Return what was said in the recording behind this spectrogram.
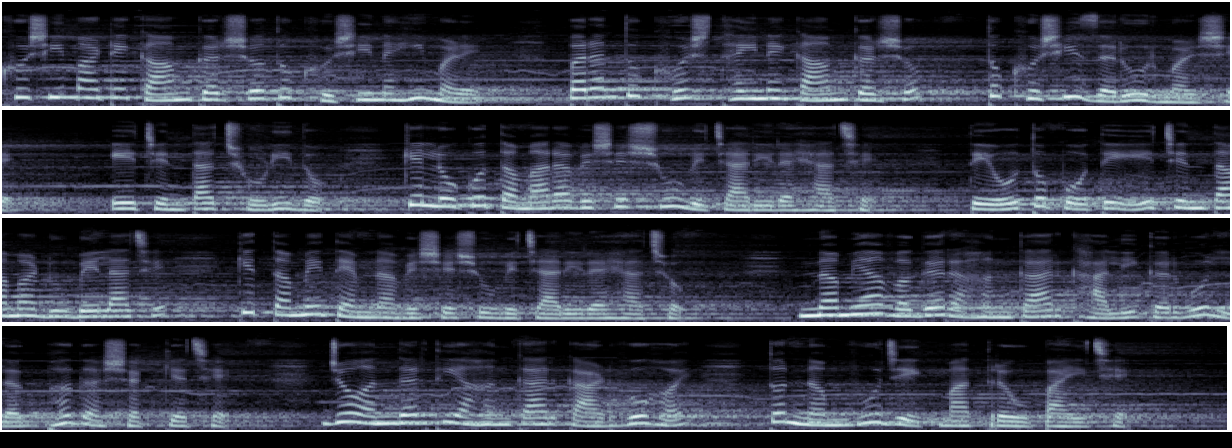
ખુશી માટે કામ કરશો તો ખુશી નહીં મળે, પરંતુ ખુશ થઈને કામ કરશો તો ખુશી જરૂર મળશે. એ ચિંતા છોડી દો કે લોકો તમારા વિશે શું વિચારી રહ્યા છે. તેઓ તો પોતે એ ચિંતામાં ડૂબેલા છે કે તમે તેમના વિશે શું વિચારી રહ્યા છો. નમ્યા વગર અહંકાર ખાલી કરવો લગભગ અશક્ય છે. જો અંદરથી અહંકાર કાઢવો હોય, તો નમવું જ એકમાત્ર ઉપાય છે.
